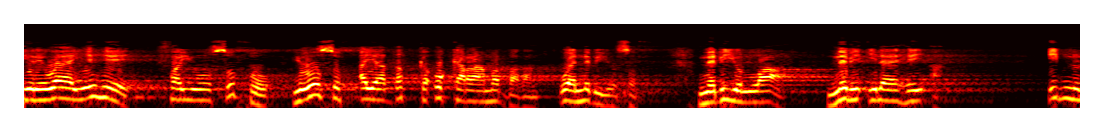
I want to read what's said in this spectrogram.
yidhi waayahee fa yuusufu yuusuf ayaa dadka u karaamo badan. Waa nebi yuusuf. Nebiyullah nebi ilaahay ah. Ibnu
